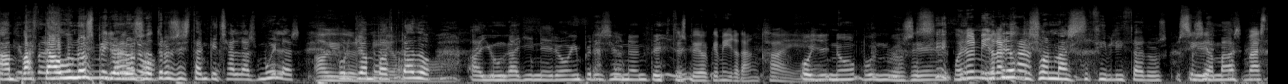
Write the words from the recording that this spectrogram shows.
han pactado unos, pero los otros están que echan las muelas porque han pactado. Hay un gallinero impresionante. Esto es peor que mi granja, ¿eh? Oye, no, pues no sé. Bueno, en mi granja... creo que son más civilizados, o sea, más, más,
